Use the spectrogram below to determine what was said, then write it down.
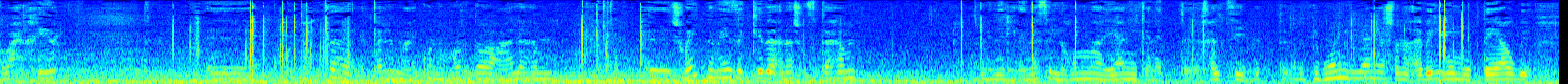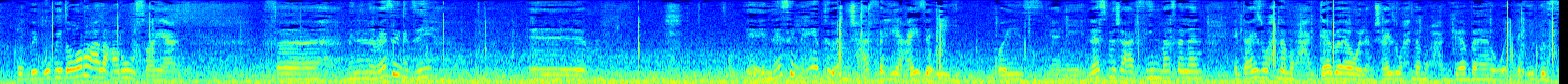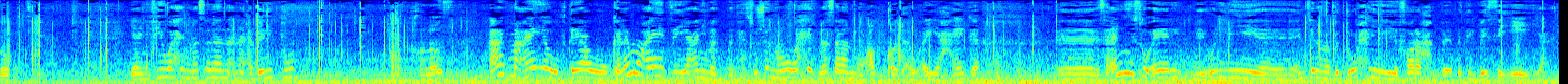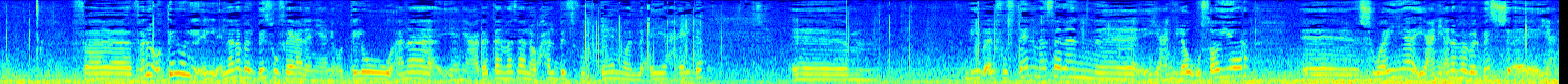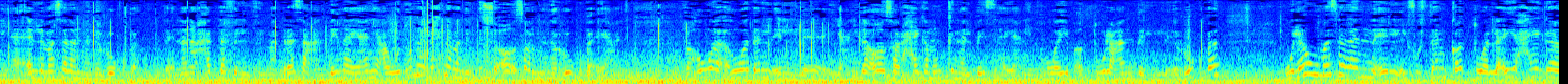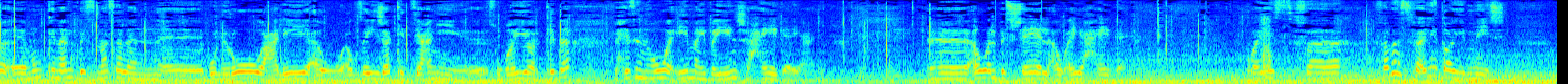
صباح الخير. آه، كنت عايزة أتكلم معاكم النهاردة على آه، شوية نماذج كده أنا شفتها من الناس اللي هم يعني كانت خالتي بت- بتجيبهم لي يعني عشان أقابلهم وبتاع وبي- وبيبقوا بيدوروا على عروسة يعني. فمن النماذج دي آه، الناس اللي هي بتبقى مش عارفة هي عايزة إيه. كويس. يعني ناس مش عارفين مثلا انت عايز واحدة محجبة ولا مش عايز واحدة محجبة ولا إيه بالظبط. يعني في واحد مثلا أنا قابلته خلاص قعد معايا وبتاع وكلامه عادي يعني ما تحسوش إن هو واحد مثلا معقد أو أي حاجة. آه، سألني سؤال بيقول لي آه، انت لما بتروحي فرح بتلبسي إيه يعني. فأنا قلت له ال- اللي أنا بلبسه فعلا يعني قلت له أنا يعني عاده مثلا لو هلبس فستان ولا أي حاجة بيبقى الفستان مثلا آه، يعني لو قصير آه، شوية يعني أنا ما بلبسش آه، يعني أقل مثلا من الركبة لأن أنا حتى في ال- في المدرسة عندنا يعني عودونا إن إحنا ما نلبسش أقصر من الركبة يعني. فهو هو ده يعني ده أقصر حاجة ممكن ألبسها يعني إن هو يبقى الطول عند ال- الركبة. ولو مثلا ال- الفستان كت ولا أي حاجة آه، ممكن ألبس مثلا آه، بوليرو عليه أو أو زي جاكيت يعني آه، صغير كده بحيث إن هو إيه ما يبينش حاجة يعني. أو ألبس شال أو أي حاجة يعني. كويس. ف... فبس. فقال لي طيب ماشي.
